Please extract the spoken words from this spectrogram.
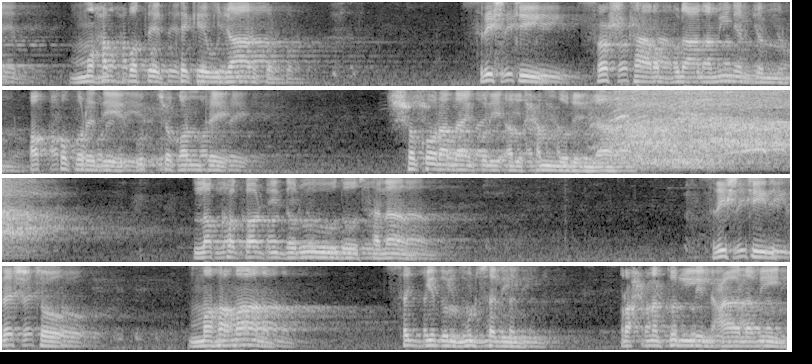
মোহাব্বতের থেকে উজাড় করে সৃষ্টি স্রষ্টা রব্বুল আলমিনের জন্য অক্ষ করে দিয়ে উচ্চ কণ্ঠে শকর আদায় করি, আলহামদুলিল্লাহ। লক্ষ কোটি দরুদ ও সালাম। সৃষ্টির শ্রেষ্ঠ মহামানব সৈয়দুল মুরসালিম রহমতুল্লিল আলমিন,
